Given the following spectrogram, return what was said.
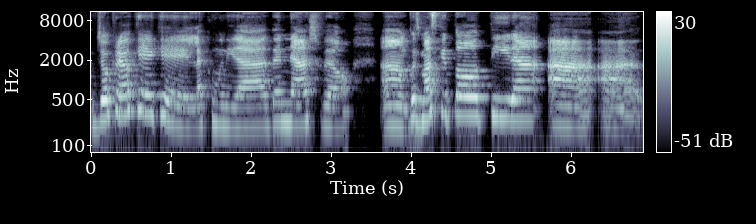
yo creo que, que, la comunidad de Nashville, um, pues más que todo tira a, a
